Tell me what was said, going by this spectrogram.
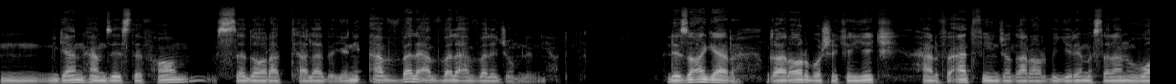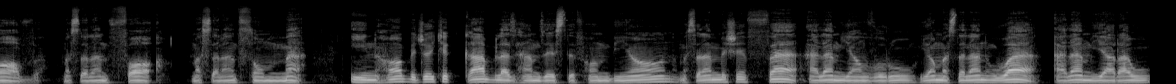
میگن همزه استفهام صدارت طلبه یعنی اول اول اول جمله میاد. لذا اگر قرار باشه که یک حرف عطف اینجا قرار بگیره مثلا واو مثلا فا مثلا ثمه اینها به جایی که قبل از همزه استفهام بیان مثلا بشه ف علم ینظرو یا مثلا و علم یرو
